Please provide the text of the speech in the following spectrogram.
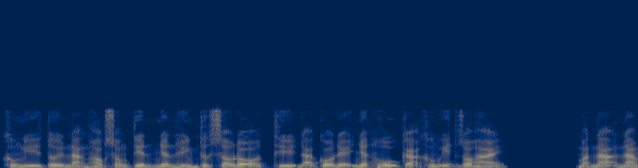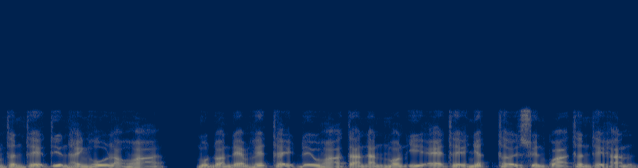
Không nghĩ tới nàng học xong tiên nhân hình thức sau đó thì đã có đệ nhất hồ cả không ít gió hái. Mặt nạ nam thân thể tiến hành hồ lão hóa một đoàn đem hết thể đều hòa tan ăn mòn ý e thể nhất thời xuyên qua thân thể hắn.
